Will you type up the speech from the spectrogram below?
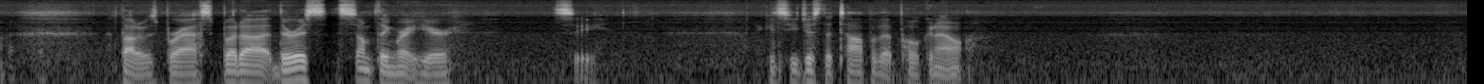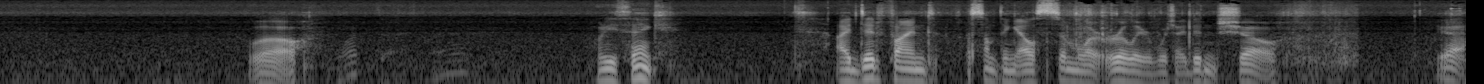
I thought it was brass, but uh, there is something right here. Let's see. Can see just the top of it poking out. Whoa. What the? What do you think? I did find something else similar earlier, which I didn't show. Yeah.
